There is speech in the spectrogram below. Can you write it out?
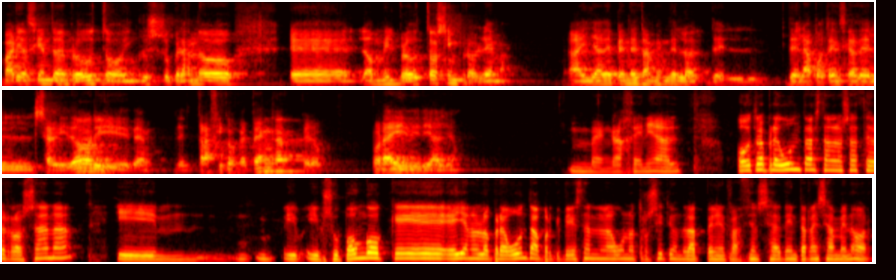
varios cientos de productos, incluso superando eh, los mil productos sin problema. Ahí ya depende también de, la potencia del servidor y del tráfico que tenga, pero por ahí diría yo. Venga, genial. Otra pregunta, esta nos hace Rosana y y, supongo que ella nos lo pregunta porque tiene que estar en algún otro sitio donde la penetración sea de Internet sea menor,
